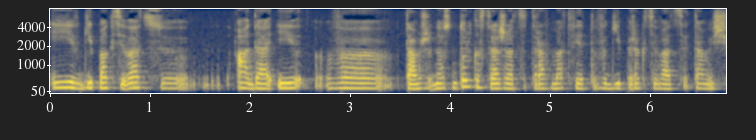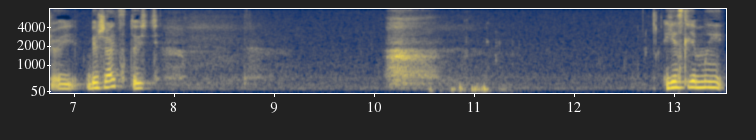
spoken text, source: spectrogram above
И в гипоактивацию, а да, и в, там же у нас не только сражаться травма ответа в гиперактивации, там еще и бежать, то есть если мы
